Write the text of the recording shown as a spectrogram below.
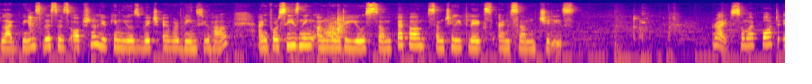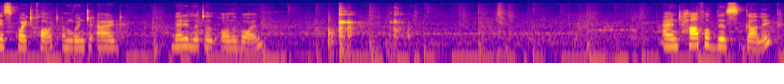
black beans. This is optional. You can use whichever beans you have. And for seasoning i'm going to use some pepper some chili flakes and some chilies. Right so my pot is quite hot. I'm going to add very little olive oil. And half of this garlic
